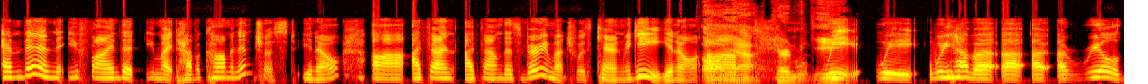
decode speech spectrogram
And then you find that you might have a common interest. You know, uh, I found I found this very much with Karen McGee. You know, Oh um, yeah, Karen McGee. we we we have a a, a real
